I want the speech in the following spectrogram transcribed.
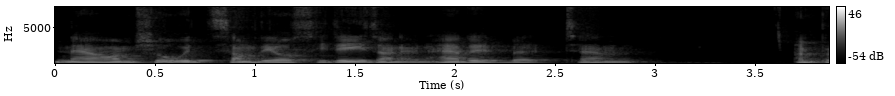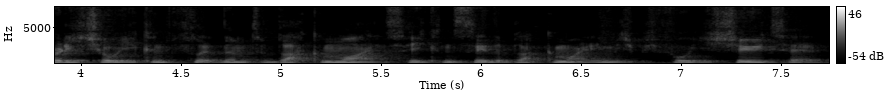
Now, I'm sure with some of the LCDs, I don't have it, but um, I'm pretty sure you can flip them to black and white so you can see the black and white image before you shoot it.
